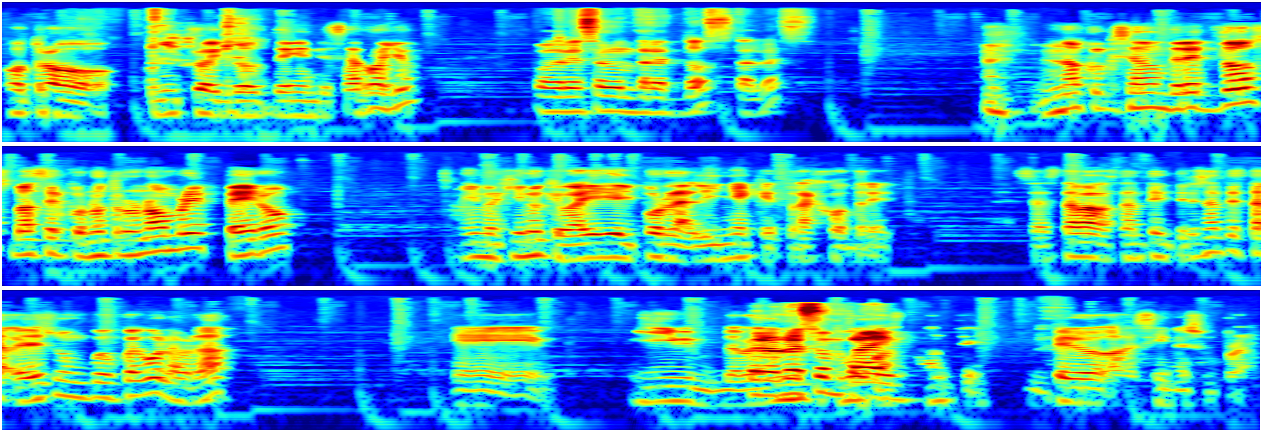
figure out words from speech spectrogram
otro Metroid 2D en desarrollo. Podría ser un Dread 2, tal vez. No creo que sea un Dread 2, va a ser con otro nombre, pero me imagino que va a ir por la línea que trajo Dread. O sea, estaba bastante interesante, está- es un buen juego, la verdad. Eh, y la verdad no me es un Prime. bastante, pero así no es un Prime.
